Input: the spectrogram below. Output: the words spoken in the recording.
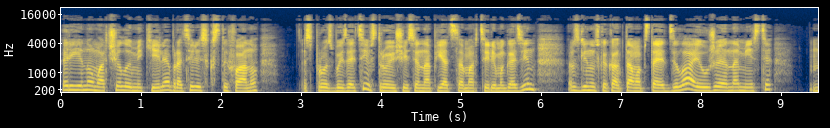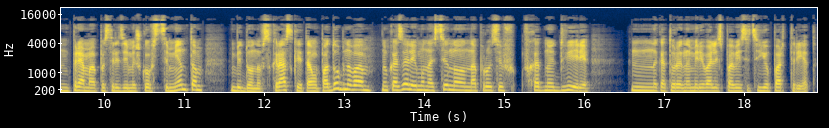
Рино, Марчелло и Микеле обратились к Стефану, с просьбой зайти в строящийся на пьяцца Мартире магазин, взглянуть, как там обстоят дела, и уже на месте, прямо посреди мешков с цементом, бидонов с краской и тому подобного, указали ему на стену напротив входной двери, на которой намеревались повесить ее портрет.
